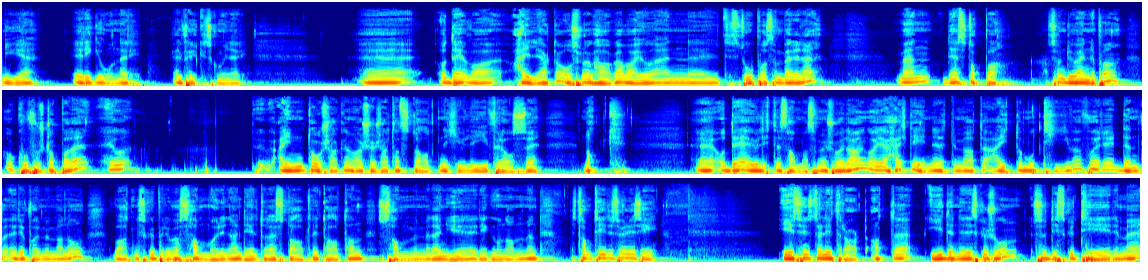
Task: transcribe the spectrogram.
nye regioner, eller fylkeskommuner. Eh, og det var helhjerta. Åslaug Haga var jo en sto på som bare det. Men det stoppa, som du var inne på. Og hvorfor stoppa det? Jo, en av årsakene var selvsagt at staten ikke ville gi fra seg nok. Eh, og Det er jo litt det samme som vi ser i dag. og Jeg er helt enig i dette med at et av motivene for den reformen med nå, var at en skulle prøve å samordne en del av de statlige etatene sammen med de nye regionene. Men samtidig så vil jeg si jeg syns det er litt rart at uh, i denne diskusjonen så diskuterer vi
